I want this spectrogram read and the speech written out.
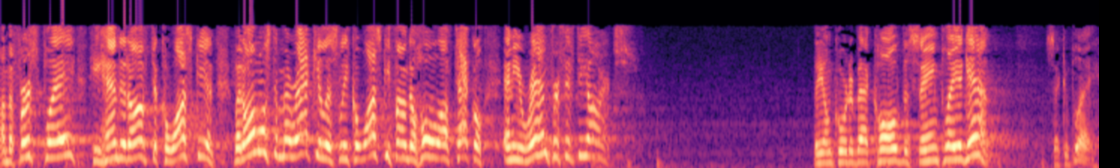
On the first play, he handed off to Kowalski, but almost miraculously, Kowalski found a hole off tackle and he ran for 50 yards. The young quarterback called the same play again. Second play.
